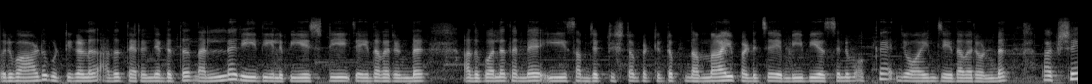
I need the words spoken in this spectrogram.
ഒരുപാട് കുട്ടികൾ അത് തിരഞ്ഞെടുത്ത് നല്ല രീതിയിൽ പി എച്ച് ഡി ചെയ്തവരുണ്ട്. അതുപോലെ തന്നെ ഈ സബ്ജക്റ്റ് ഇഷ്ടപ്പെട്ടിട്ട് നന്നായി പഠിച്ച് എം ബി ബി എസിനും ഒക്കെ ജോയിൻ ചെയ്തവരുണ്ട്. പക്ഷേ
